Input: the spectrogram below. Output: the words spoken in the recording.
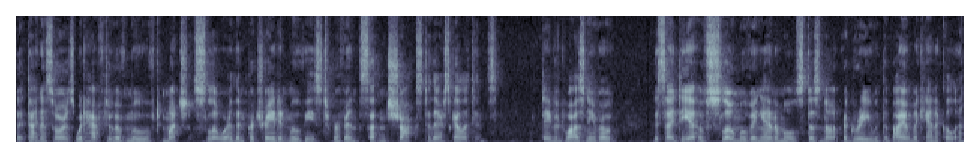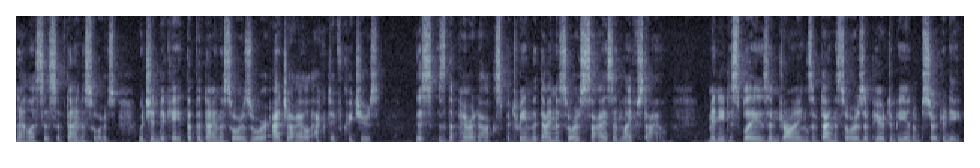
that dinosaurs would have to have moved much slower than portrayed in movies to prevent sudden shocks to their skeletons. David Wozney wrote, this idea of slow-moving animals does not agree with the biomechanical analysis of dinosaurs, which indicate that the dinosaurs were agile, active creatures. This is the paradox between the dinosaur's size and lifestyle. Many displays and drawings of dinosaurs appear to be an absurdity,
